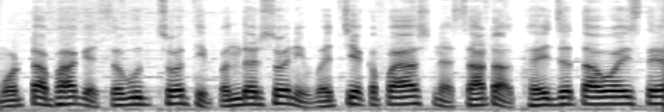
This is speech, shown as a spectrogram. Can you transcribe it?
મોટા ભાગે ચૌદસોથી પંદરસોની વચ્ચે કપાસના સાટા થઈ જતા હોય છે.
